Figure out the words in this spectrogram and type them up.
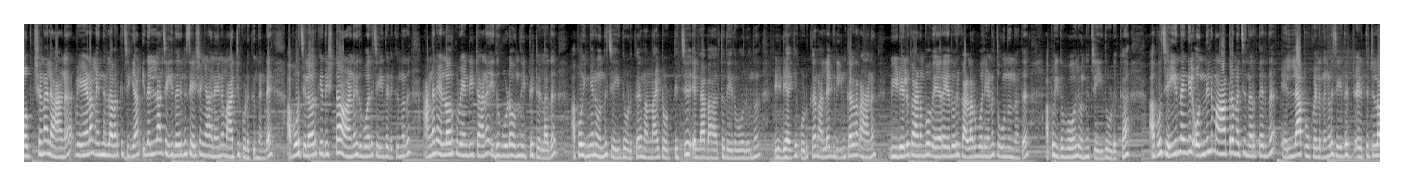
ഓപ്ഷണലാണ് വേണം എന്നുള്ളവർക്ക് ചെയ്യാം. ഇതെല്ലാം ചെയ്തതിന് ശേഷം ഞാൻ അതിനെ മാറ്റി കൊടുക്കുന്നുണ്ട്. അപ്പോൾ ചിലവർക്ക് ഇത് ഇഷ്ടമാണ് ഇതുപോലെ ചെയ്തെടുക്കുന്നത്. അങ്ങനെയുള്ളവർക്ക് വേണ്ടിയിട്ടാണ് ഇത് കൂടെ ഒന്ന് ഇട്ടിട്ടുള്ളത്. അപ്പോൾ ഇങ്ങനെ ഒന്ന് ചെയ്ത് കൊടുക്കുക. നന്നായിട്ട് ഒട്ടിച്ച് എല്ലാ ഭാഗത്തും ഇതേതുപോലെ ഒന്ന് റെഡിയാക്കി കൊടുക്കുക. നല്ല ഗ്രീൻ കളറാണ് വീഡിയോയിൽ കാണുമ്പോൾ വേറെ ഏതോ ഒരു കളർ പോലെയാണ് തോന്നുന്നത്. അപ്പോൾ ഇതുപോലെ ഒന്ന് ചെയ്ത് കൊടുക്കുക. അപ്പോൾ ചെയ്യുന്നെങ്കിൽ ഒന്നിൽ മാത്രം വെച്ച് നിർത്തരുത്. എല്ലാ പൂക്കളിലും നിങ്ങൾ ചെയ്ത് എടുത്തിട്ടുള്ള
